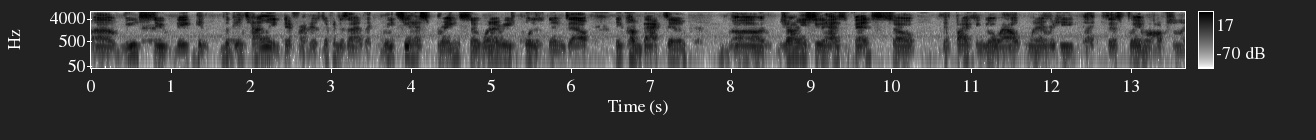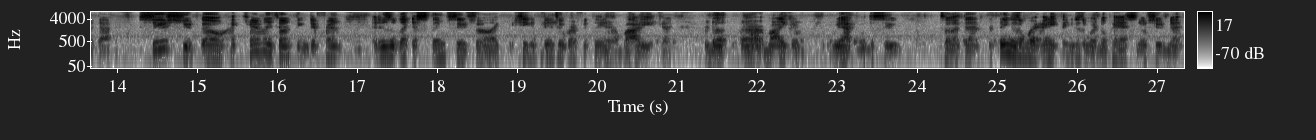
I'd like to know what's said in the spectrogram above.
uh, Reed's suit, they can look entirely different. There's different designs. Like Reed suit has springs, so whenever he pulls his limbs out, they come back to him. Uh, suit has vents, so the fire can go out whenever he like says flame off, or something like that. Sue's suit though, I can't really tell anything different. It does look like a slim suit, so like she can fit into it perfectly, and her body can her, uh, her body can react with the suit, something like that. The thing doesn't wear anything. He doesn't wear no pants, no suit, nothing.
